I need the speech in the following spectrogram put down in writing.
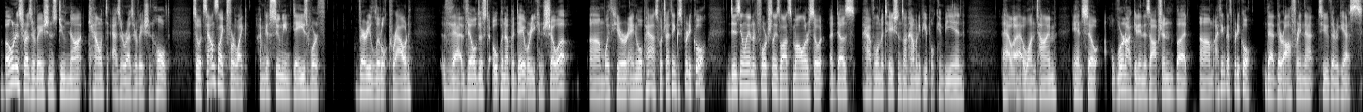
Bonus reservations do not count as a reservation hold. So it sounds like for like I'm assuming days worth very little crowd that they'll just open up a day where you can show up um, with your annual pass, which I think is pretty cool. Disneyland, unfortunately, is a lot smaller, so it, it does have limitations on how many people can be in at, at one time. And so we're not getting this option, but um, I think that's pretty cool that they're offering that to their guests.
